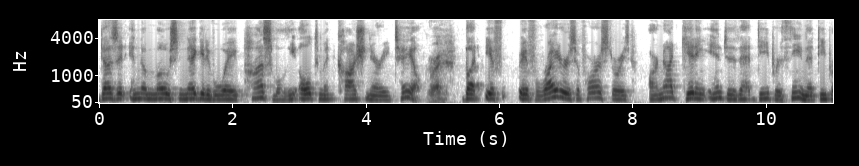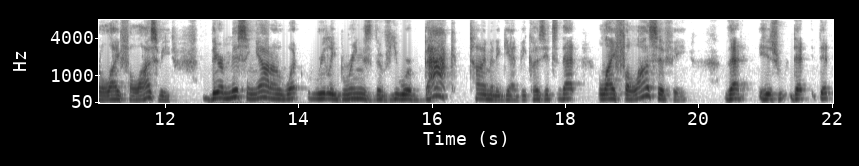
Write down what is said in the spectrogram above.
does it in the most negative way possible, the ultimate cautionary tale. Right. But if if writers of horror stories are not getting into that deeper theme, that deeper life philosophy, they're missing out on what really brings the viewer back time and again because it's that life philosophy that is that that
